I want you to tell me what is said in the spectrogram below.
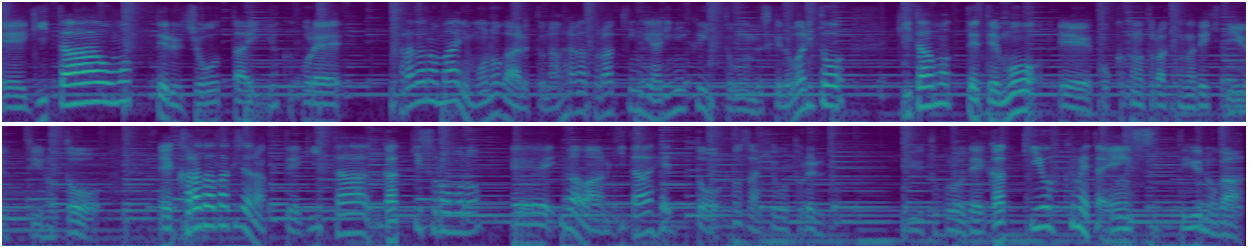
えーギターを持ってる状態、よくこれ、体の前に物があるとなかなかトラッキングやりにくいと思うんですけど、割とギター持ってても、えー、骨格のトラッキングができているっていうのと、えー、体だけじゃなくてギター、楽器そのもの、えー、今はあのギターヘッドの座標を取れるというところで、楽器を含めた演出っていうのが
